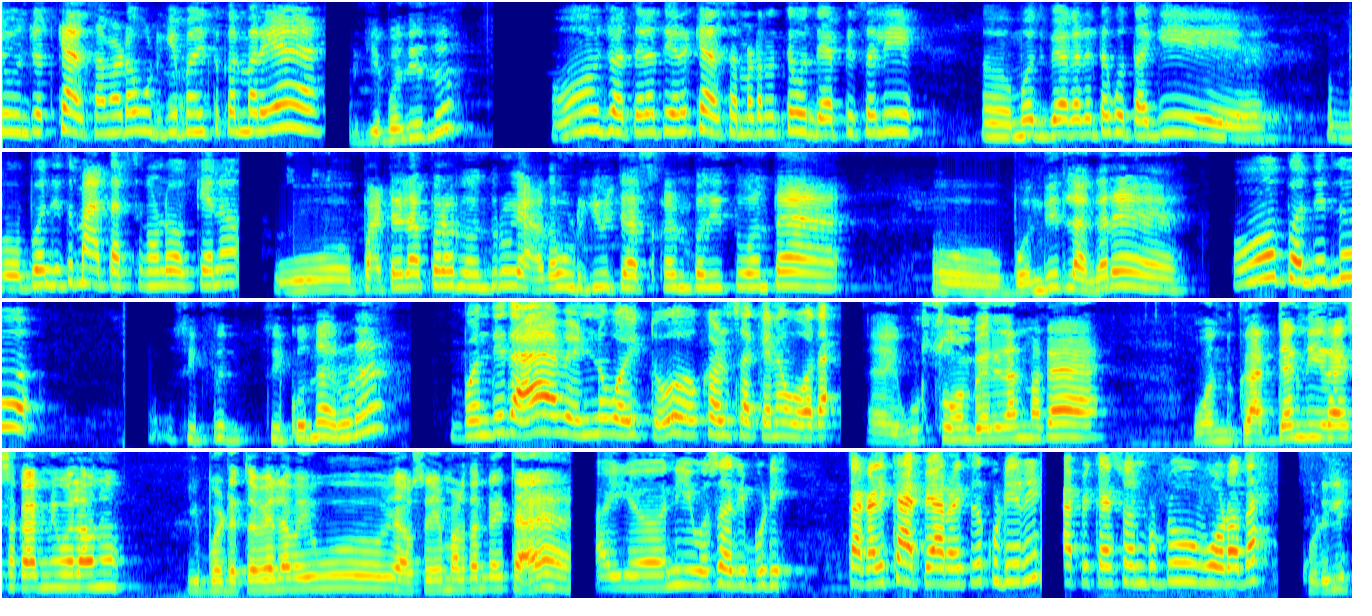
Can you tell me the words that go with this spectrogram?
ಇವನ್ ಜೊತೆ ಕೆಲಸ ಮಾಡೋ ಹುಡುಗಿ ಬಂದಿತ್ತು ಕಣ್ಮರೆ ಹುಡುಗಿ ಬಂದಿದ್ಲು? ಹ್ಞೂ ಜೊತೆ ಕೆಲಸ ಮಾಡತ್ತೆ ಒಂದೇ ಆಫೀಸಲ್ಲಿ ಮದುವೆ ಆಗದಂತ ಗೊತ್ತಾಗಿ ಬಂದಿದ್ದು ಮಾತಾಡ್ಸ್ಕೊಂಡು ಹೋಗ್ಕೇನೋ ಓ ಪಟೇಲಪ್ಪರ ಬಂದ್ರು ಯಾವ್ದೋ ಹುಡುಗಿ ವಿಚಾರಿಸ್ಕೊಂಡು ಬಂದಿತ್ತು ಅಂತ? ಓ ಬಂದಿದ್ಲ ಹಂಗಾರೆ? ಓ ಬಂದಿದ್ಲು. ಸಿಕ್ಕು ಸಿಕ್ಕೊಂದ ಅರುಣ? ಬಂದಿದ ಹೆಣ್ಣು ಹೋಯ್ತು ಕಳ್ಸಕ್ಕೇನೋ ಹೋದ. ಏ ಹುಟ್ಟು ಸೋಂಬೇರಿ ನನ್ನ ಮಗ. ಒಂದು ಗದ್ದೆಗೆ ನೀರು ಹಾಯ್ಸಕ್ಕಾಗ ನೀವಲ್ಲ ಅವನು. ಈ ಬಡ್ಡೆತವೆಲ್ಲ ಇವು ವ್ಯವಸಾಯ ಮಾಡ್ದಂಗೆ ಆಯ್ತಾ? ಅಯ್ಯೋ ನೀವು ಸರಿ ಬಿಡಿ. ತಗೊಳ್ಳಿ ಕಾಪಿ ಆರೈತ ಕುಡೀರಿ. ಕಾಪಿ ಕಾಯ್ಸು ಅಂದ್ಬಿಟ್ಟು ಓಡೋದ. ಕುಡಿಲಿ.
